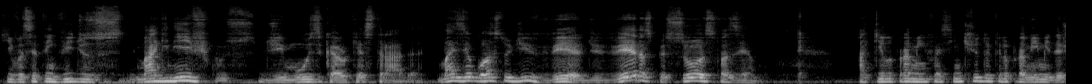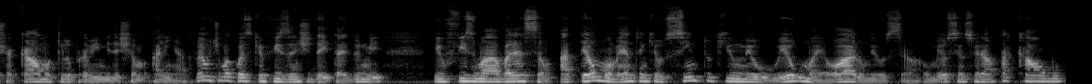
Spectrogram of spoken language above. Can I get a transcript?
que você tem vídeos magníficos de música orquestrada, mas eu gosto de ver, de ver as pessoas fazendo. Aquilo para mim faz sentido, aquilo para mim me deixa calmo, aquilo para mim me deixa alinhado. Foi a última coisa que eu fiz antes de deitar e dormir. Eu fiz uma avaliação até o momento em que eu sinto que o meu eu maior, o meu, o meu sensorial está calmo,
